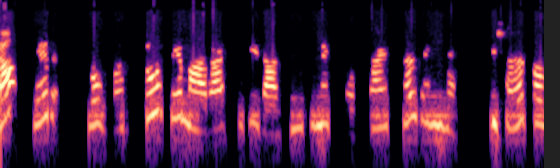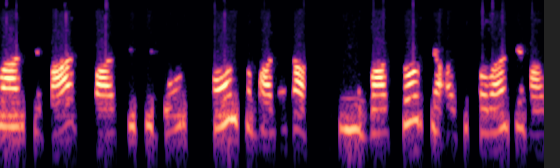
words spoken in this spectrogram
या फिर जो वर्षों से महाराष्ट्र की राजनीति में चर्चाएँ चल रही है कि शरद पवार के बाद पार्टी की डोर कौन संभालेगा? ये बागडोर क्या, अजित पवार के हाथ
